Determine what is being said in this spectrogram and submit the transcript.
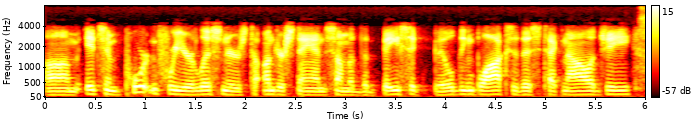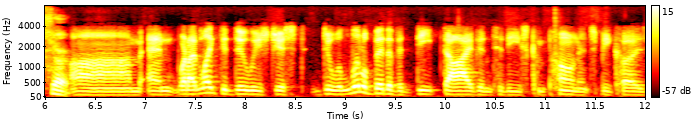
um, it's important for your listeners to understand some of the basic building blocks of this technology. Sure. Um, and what I'd like to do is just do a little bit of a deep dive into these components because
